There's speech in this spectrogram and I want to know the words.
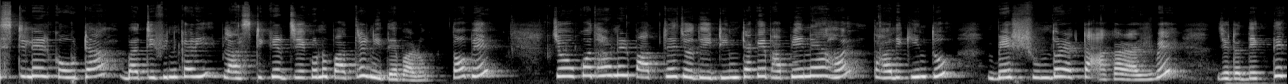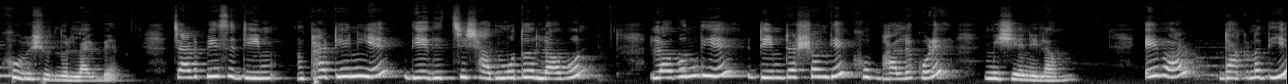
স্টিলের কৌটা বা টিফিন কারি, প্লাস্টিকের যে কোনো পাত্রে নিতে পারো। তবে চৌকো ধরনের পাত্রে যদি ডিমটাকে ভাপিয়ে নেওয়া হয়, তাহলে কিন্তু বেশ সুন্দর একটা আকার আসবে, যেটা দেখতে খুবই সুন্দর লাগবে। চার পিস ডিম ফাটিয়ে নিয়ে দিয়ে দিচ্ছি স্বাদ মতো লবণ। লবণ দিয়ে ডিমটার সঙ্গে খুব ভালো করে মিশিয়ে নিলাম। এবার ঢাকনা দিয়ে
